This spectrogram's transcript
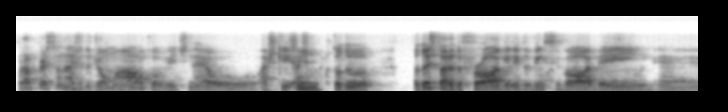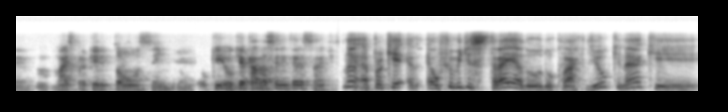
próprio personagem do John Malkovich, né? O, acho que, acho que todo toda a história do Frog ali, do Vince Vaughn, é bem é, mais para aquele tom, assim, o que, o que acaba sendo interessante. Não, é porque é, é o filme de estreia do, do, Clark Duke, né, que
